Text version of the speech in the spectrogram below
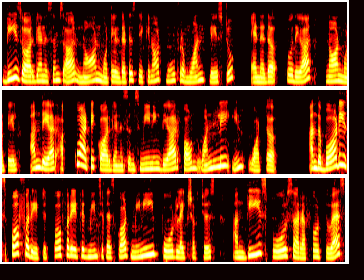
These organisms are non-motile, that is they cannot move from one place to another. So, they are non-motile and they are aquatic organisms meaning they are found only in water and the body is perforated. Perforated means it has got many pore-like structures and these pores are referred to as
